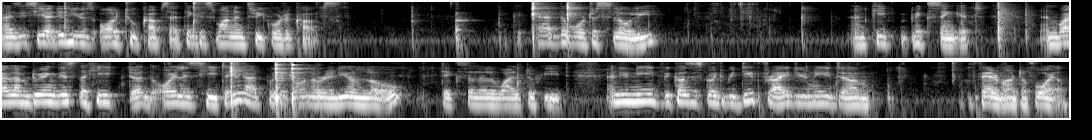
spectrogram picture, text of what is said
As you see, I didn't use all two cups. I think it's one and three quarter cups. Okay, add the water slowly and keep mixing it. And while I'm doing this, the heat, uh, the oil is heating. I put it on already on low. It takes a little while to heat. And you need, because it's going to be deep fried, you need um, a fair amount of oil.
